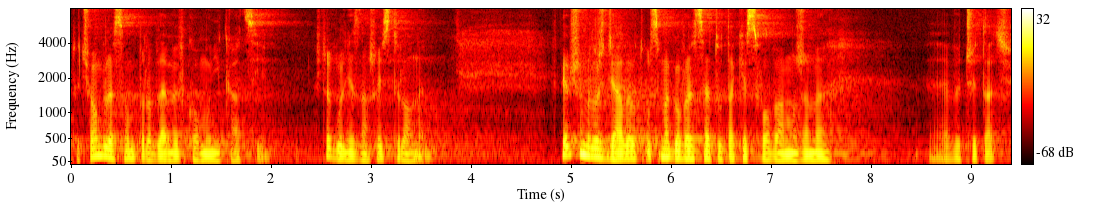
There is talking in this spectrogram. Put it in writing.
to ciągle są problemy w komunikacji, szczególnie z naszej strony. W pierwszym rozdziale od ósmego wersetu takie słowa możemy e, wyczytać.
